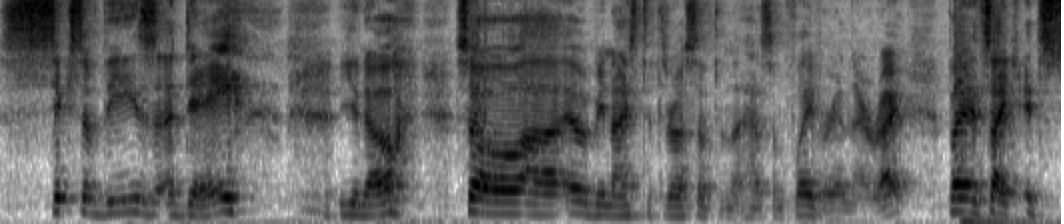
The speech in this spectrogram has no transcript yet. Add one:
six of these a day, you know So uh, it would be nice to throw something that has some flavor in there, right? But it's like it's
